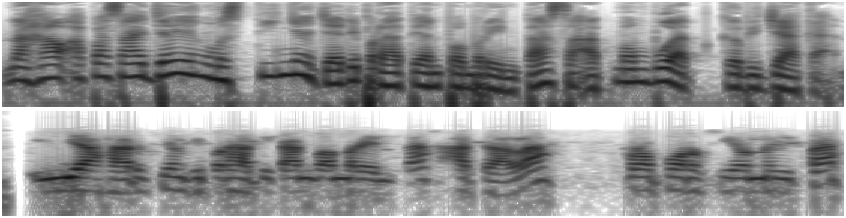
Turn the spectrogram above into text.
Nah, hal apa saja yang mestinya jadi perhatian pemerintah saat membuat kebijakan? Iya, harus yang diperhatikan pemerintah adalah proporsionalitas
